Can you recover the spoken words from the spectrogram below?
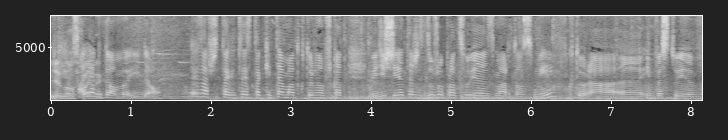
jedną z A fajnych... jak domy idą? Jest, zawsze tak, to jest taki temat, który na przykład, widzisz, ja też dużo pracuję z Martą Smith, która e, inwestuje w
